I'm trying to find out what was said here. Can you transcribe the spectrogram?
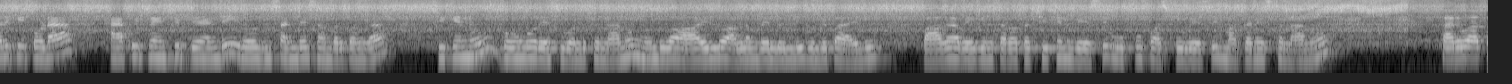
అందరికీ కూడా హ్యాపీ ఫ్రెండ్షిప్ డే అండి. ఈరోజు సండే సందర్భంగా చికెన్ గోంగూర వేసి వండుతున్నాను. ముందుగా ఆయిల్లో అల్లం వెల్లుల్లి ఉల్లిపాయలు బాగా వేగిన తర్వాత చికెన్ వేసి ఉప్పు పసుపు వేసి మగ్గనిస్తున్నాను. తర్వాత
